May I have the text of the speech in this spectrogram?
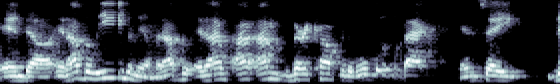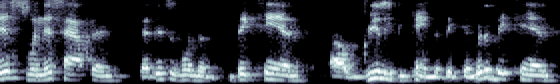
and uh, and I believe in them, and I and I, I am very confident that we'll look back and say this when this happened that this is when the Big Ten uh, really became the Big Ten. We're the Big Ten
